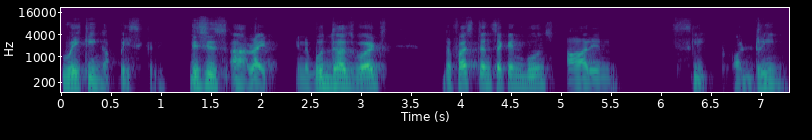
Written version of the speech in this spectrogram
Waking up, basically. This is, ah, right, in the Buddha's words, the first and second boons are in sleep or dream.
